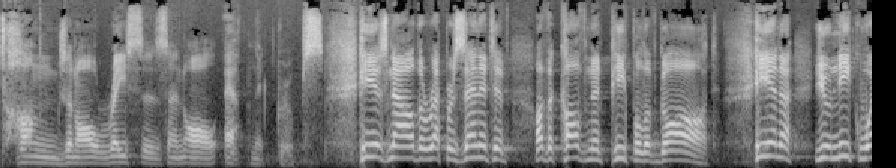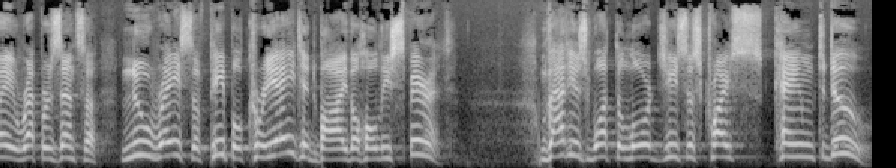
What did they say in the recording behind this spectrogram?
tongues and all races and all ethnic groups. He is now the representative of the covenant people of God. He, in a unique way, represents a new race of people created by the Holy Spirit. That is what the Lord Jesus Christ came to do.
